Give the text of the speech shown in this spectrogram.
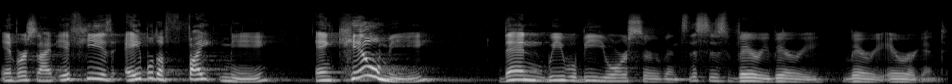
In verse 9, if he is able to fight me and kill me, then we will be your servants. This is very, very, very arrogant.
